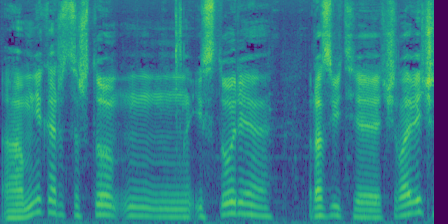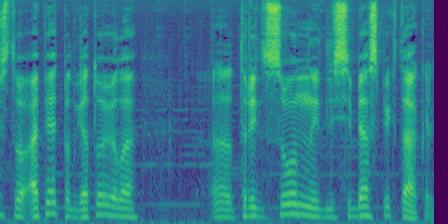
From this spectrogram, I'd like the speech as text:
А, Мне кажется, что история развития человечества опять подготовила э, традиционный для себя спектакль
